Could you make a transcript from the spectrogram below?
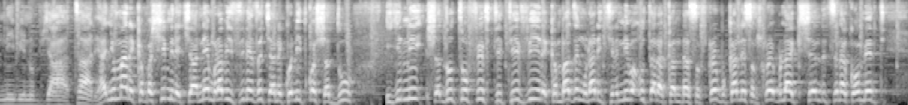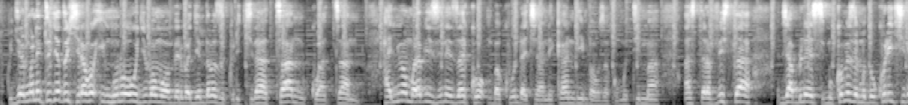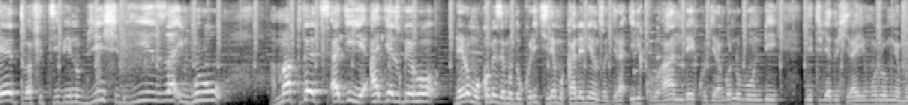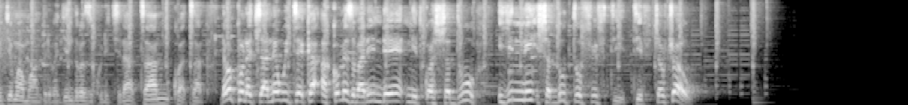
ni ibintu bya hatari hanyuma reka mbashimire cyane murabizi neza cyane ko nitwa shadu iyi ni shadu 250 tv reka mbanze nkurarikire niba utarakanda subscribe ukande subscribe like share ndetse na comment kugira ngo nitujye dushyiraho inkuru wowe ujye uba mu mbere bagenda bazikurikira tanu kwa tanu hanyuma murabizi neza ko mbakunda cyane kandi mbabuza ku mutima. Asitaravista jaburesi mukomeze mudukurikire tubafitiye ibintu byinshi byiza inkuru amapudeti agiye agezweho. Rero mukomeze mudukurikire mukande n'iyo nzogera iri ku ruhande kugira ngo n'ubundi nitujya dushyiraho inkuru umwe mujye mu wa mbere bagenda bazikurikira. Tanu kwa tanu ndabakunda cyane witeka akomeze barinde nitwa shadu. Iyi ni shadu 250 tifu cawu cawu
